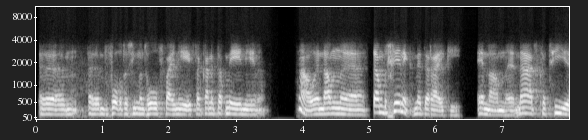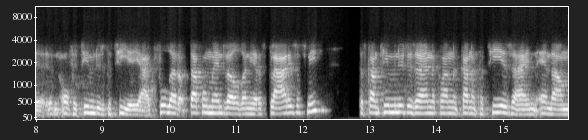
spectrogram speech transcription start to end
Ehm, bijvoorbeeld als iemand hoofdpijn heeft, dan kan ik dat meenemen. Nou, en dan, dan begin ik met de reiki. En dan uh, na het kwartier, ongeveer 10 minuten kwartier, ja, ik voel dat op dat moment wel wanneer het klaar is of niet. Dat kan tien minuten zijn, dat kan, kan een kwartier zijn. En dan,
